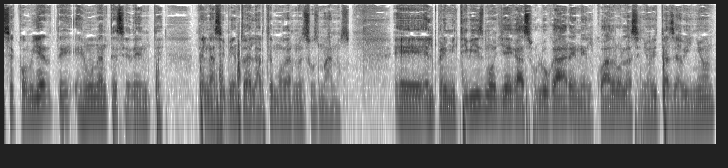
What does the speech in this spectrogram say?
se convierte en un antecedente del nacimiento del arte moderno en sus manos. Eh, el primitivismo llega a su lugar en el cuadro Las señoritas de Aviñón,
